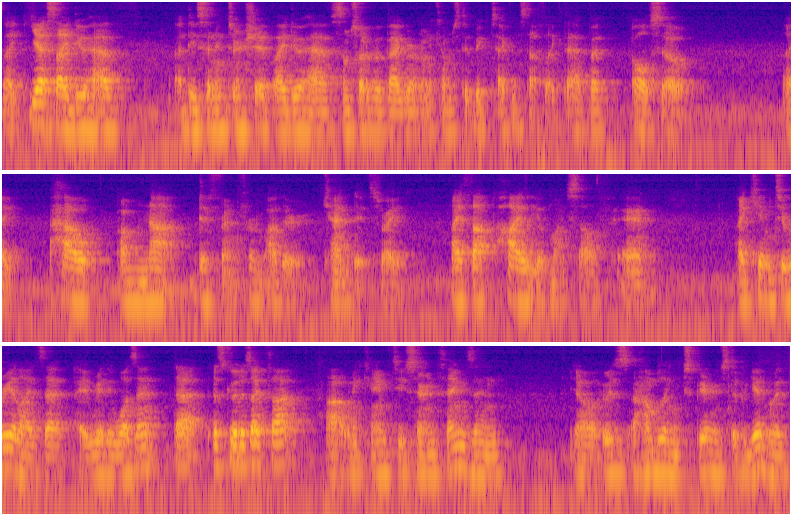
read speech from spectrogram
like yes I do have a decent internship I do have some sort of a background when it comes to big tech and stuff like that but also like how I'm not different from other candidates right I thought highly of myself and I came to realize that I really wasn't that as good as I thought uh, when it came to certain things and you know it was a humbling experience to begin with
